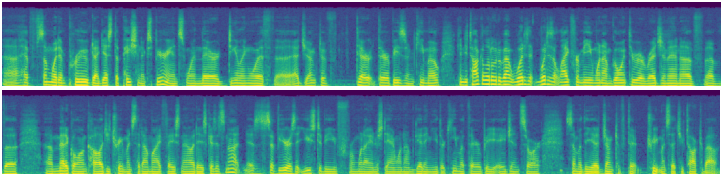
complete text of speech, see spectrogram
uh, have somewhat improved, I guess, the patient experience when they're dealing with uh, adjunctive ther- therapies and chemo. Can you talk a little bit about what is it what is it like for me when I'm going through a regimen of of the uh, medical oncology treatments that I might face nowadays? Because it's not as severe as it used to be, from what I understand, when I'm getting either chemotherapy agents or some of the adjunctive th- treatments that you talked about.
